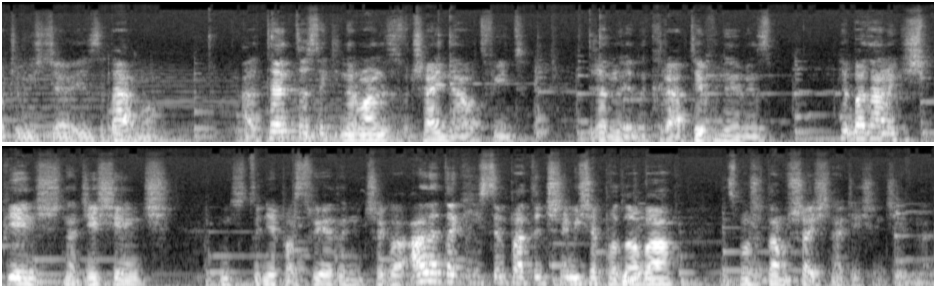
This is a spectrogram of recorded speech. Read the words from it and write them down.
oczywiście jest za darmo. Ale ten to jest taki normalny, zwyczajny outfit, żaden kreatywny, więc chyba dam jakieś 5 na 10. Nic tu nie pasuje do niczego, ale taki sympatyczny mi się podoba, więc może dam 6 na 10 jednak.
